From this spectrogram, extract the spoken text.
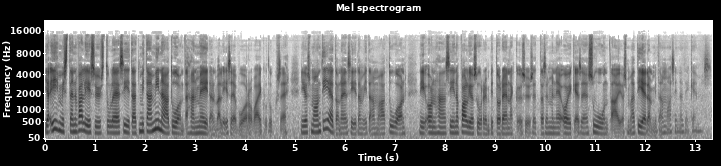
Ja ihmisten välisyys tulee siitä, että mitä minä tuon tähän meidän väliseen vuorovaikutukseen. Niin jos mä oon tietoinen siitä, mitä mä tuon, niin onhan siinä paljon suurempi todennäköisyys, että se menee oikeaan suuntaan, jos mä tiedän, mitä mä oon siinä tekemässä.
